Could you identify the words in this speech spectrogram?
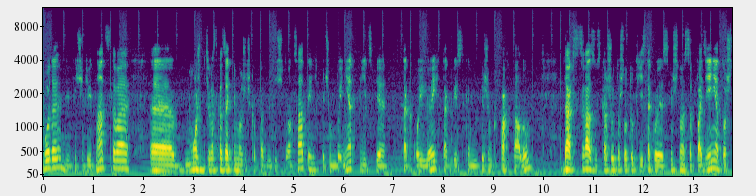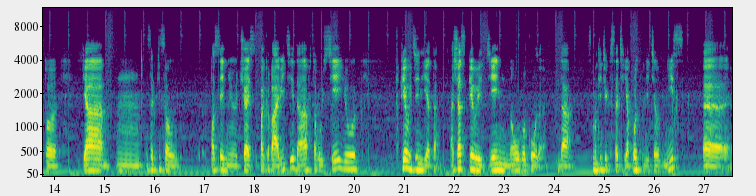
года, 2019 э, может быть, рассказать немножечко про 2020, почему бы и нет, в принципе. Так, ой-ой, так быстро мы бежим к порталу. Да, сразу скажу то, что тут есть такое смешное совпадение, то, что я записывал последнюю часть по Gravity, да, вторую серию, первый день лета, а сейчас первый день Нового года, да. Смотрите, кстати, я просто летел вниз, э,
